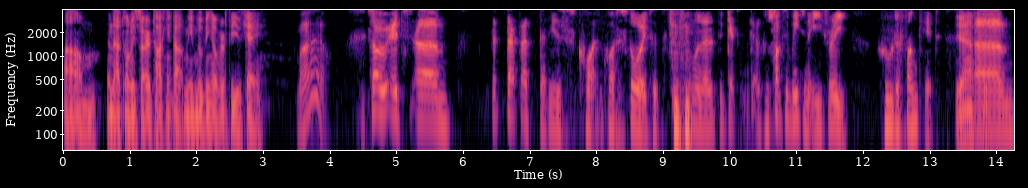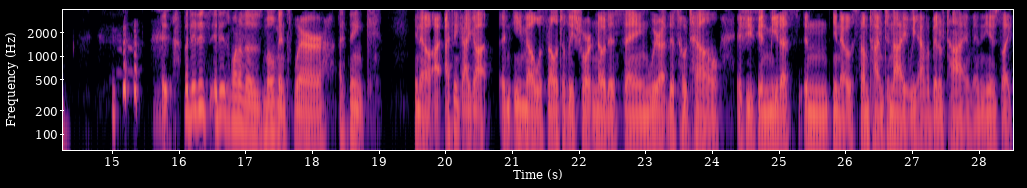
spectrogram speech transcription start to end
Um, and that's when we started talking about me moving over to the UK. Wow. So it's um, that that that that is quite quite a story to someone uh, to get, a constructive meeting at E3. Who to funk it? Yeah. Um, it, but it is, it is one of those moments where I think, you know, I, I think I got an email with relatively short notice saying we're at this hotel. If you can meet us in, you know, sometime tonight, we have a bit of time. And he was like,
